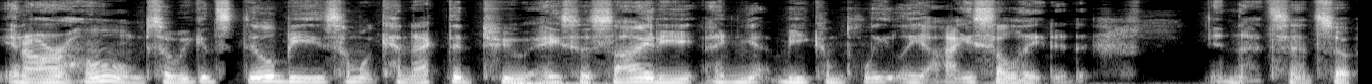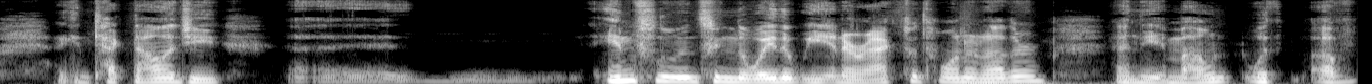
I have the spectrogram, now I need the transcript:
in our home. So we could still be somewhat connected to a society and yet be completely isolated in that sense. So again, technology, influencing the way that we interact with one another and the amount with, of,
